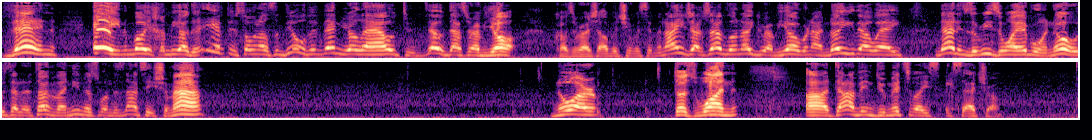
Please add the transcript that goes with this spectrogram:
Then, ein moichem b'yadar. If there's someone else to deal with it, then you're allowed to. Das Rav Yah because of Rashi Albert Noigi Rav We're not knowing that way. That is the reason why everyone knows that at the time of Aninos one does not say Shema, nor does one uh, daven, do mitzvahs, etc.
